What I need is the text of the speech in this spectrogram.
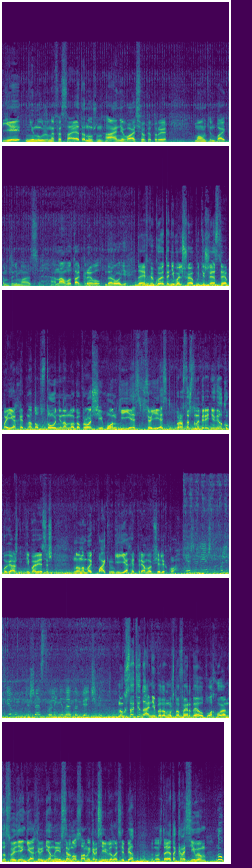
Ей не нужен FSI, это нужен Ане, Васю, которые маунтинбайком занимаются. А нам вот так, гревел, дороги. Да и в какое-то небольшое путешествие поехать на топстоуне намного проще. И бонки есть, все есть. Просто что на переднюю вилку багажник не повесишь. Но на байкпакинге ехать прям вообще легко. Я жалею, что по Литве мы путешествовали не на этом вельчике. Ну, кстати, да, не потому что ФРДЛ плохой, он за свои деньги охрененный. И все равно самый красивый велосипед. Потому что это красивым, ну,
